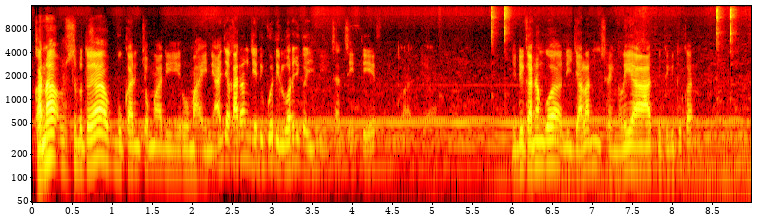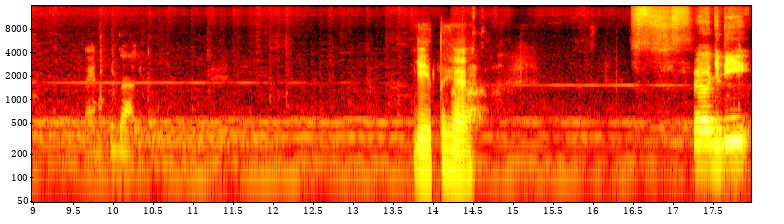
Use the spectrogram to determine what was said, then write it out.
Karena sebetulnya bukan cuma di rumah ini aja, kadang jadi gue di luar juga ini sensitif gitu aja. Jadi kadang gue di jalan sering lihat gitu-gitu kan gak enak juga gitu. Gitu ya. So, jadi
